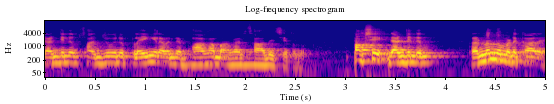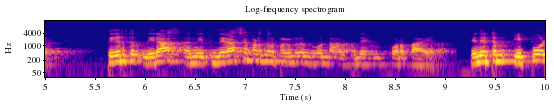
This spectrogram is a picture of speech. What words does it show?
രണ്ടിലും സഞ്ജുവിന് പ്ലേയിങ് ഇലവന്റെ ഭാഗമാകാൻ സാധിച്ചിരുന്നു. പക്ഷേ രണ്ടിലും റണ്ണൊന്നും എടുക്കാതെ തീർത്തും നിരാശ നിരാശപ്പെടുന്ന പ്രകടനം കൊണ്ടാണ് അദ്ദേഹം പുറത്തായത്. എന്നിട്ടും ഇപ്പോൾ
